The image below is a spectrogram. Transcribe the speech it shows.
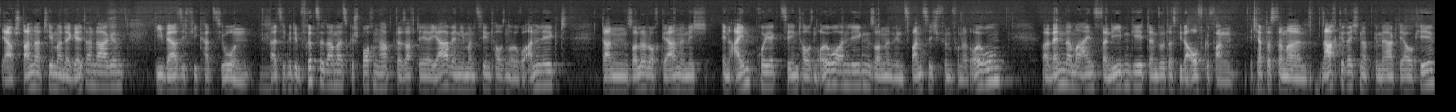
ja, Standardthema der Geldanlage, Diversifikation. Als ich mit dem Fritze damals gesprochen habe, da sagte er, ja, wenn jemand 10.000 Euro anlegt, dann soll er doch gerne nicht in ein Projekt 10.000 Euro anlegen, sondern in 20, 500 Euro. Weil wenn da mal eins daneben geht, dann wird das wieder aufgefangen. Ich habe das dann mal nachgerechnet, habe gemerkt, ja okay,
